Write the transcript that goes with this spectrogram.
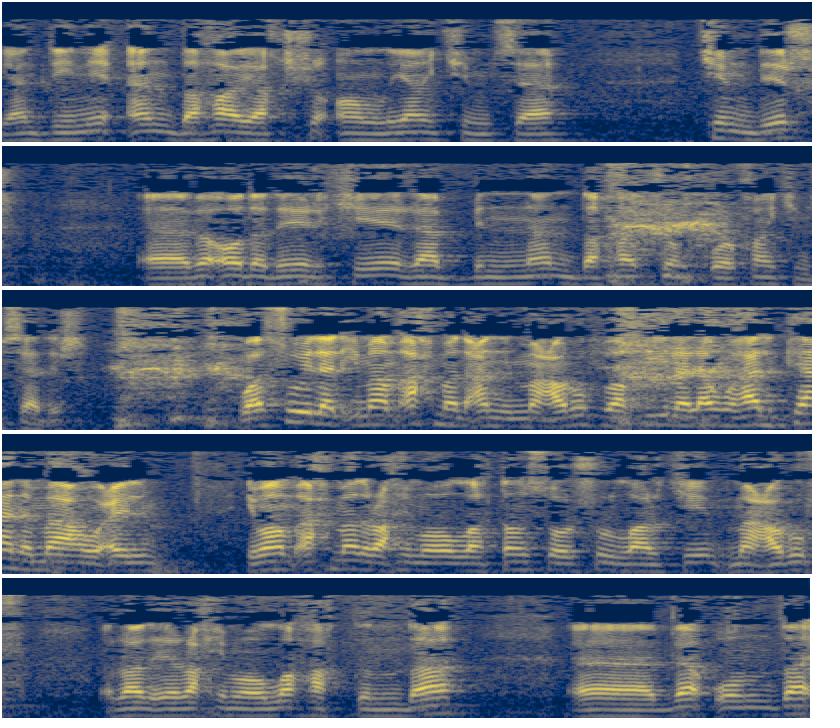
yəni dini ən daha yaxşı anlayan kimsə kimdir? və o da deyir ki, Rəbbindən daha çox qorxan kimsədir. Və suiləl İmam Əhməd anil ma'ruf və qilə ləhu həl kənə ma'hu ilm. İmam Əhməd rahiməullahdan soruşurlar ki, ma'ruf rahiməullah haqqında ə, və onda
